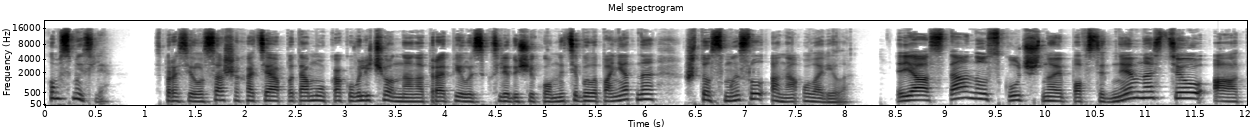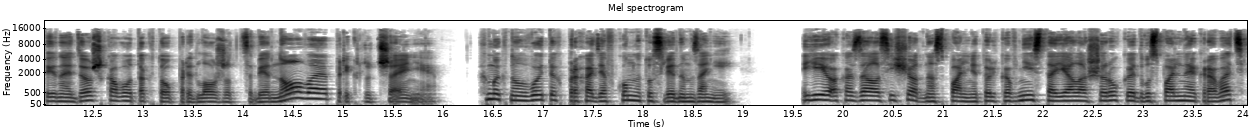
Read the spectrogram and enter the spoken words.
каком смысле?» – спросила Саша, хотя потому, как увлеченно она торопилась к следующей комнате, было понятно, что смысл она уловила. «Я стану скучной повседневностью, а ты найдешь кого-то, кто предложит тебе новое приключение», – хмыкнул Войтых, проходя в комнату следом за ней. Ею оказалась еще одна спальня, только в ней стояла широкая двуспальная кровать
